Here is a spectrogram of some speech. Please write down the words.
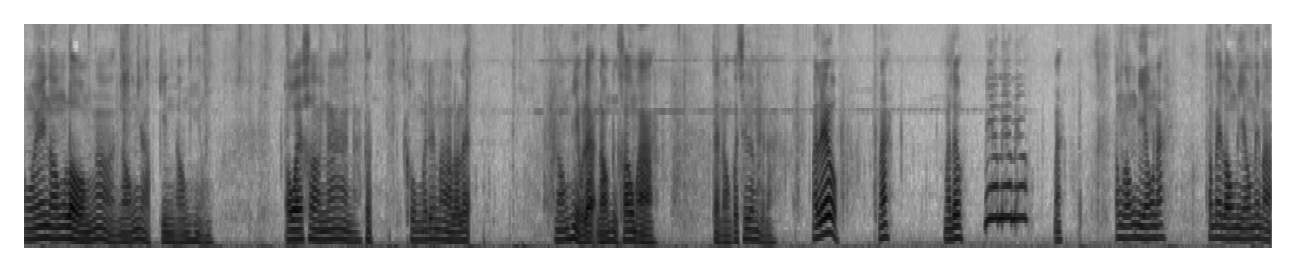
โอ้ยน้องหลงอะ น้องอยากกินน้องหิว เอาไว้คราวหน้านะแต่คงไม่ได้มาแล้วแหละ น้องหิวแหละ น้องถึงเข้ามา แต่น้องก็เชื่องอยู่นะ มาเร็ว มา มาเร็วเมียวเมียวเมียวมา ต้องร้องเมียวนะถ้าไม่ร้องเมียวไม่มา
